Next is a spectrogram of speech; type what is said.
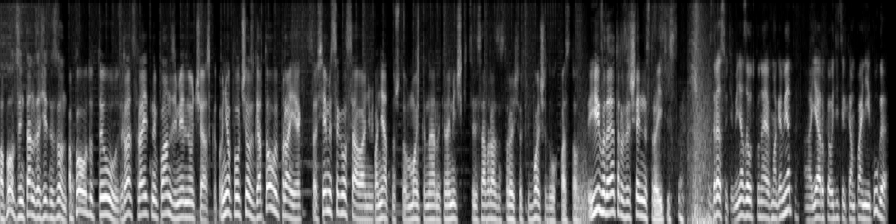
По поводу санитарно-защитной зоны. По поводу ТУ. Градостроительный план земельного участка. У него получился готовый проект со всеми согласованиями. Понятно, что мойка, наверное, экономически целесообразно строить все-таки больше двух постов. И выдает разрешение на строительство. Здравствуйте, меня зовут Кунаев Магомед. а, Я руководитель компании «Куга».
